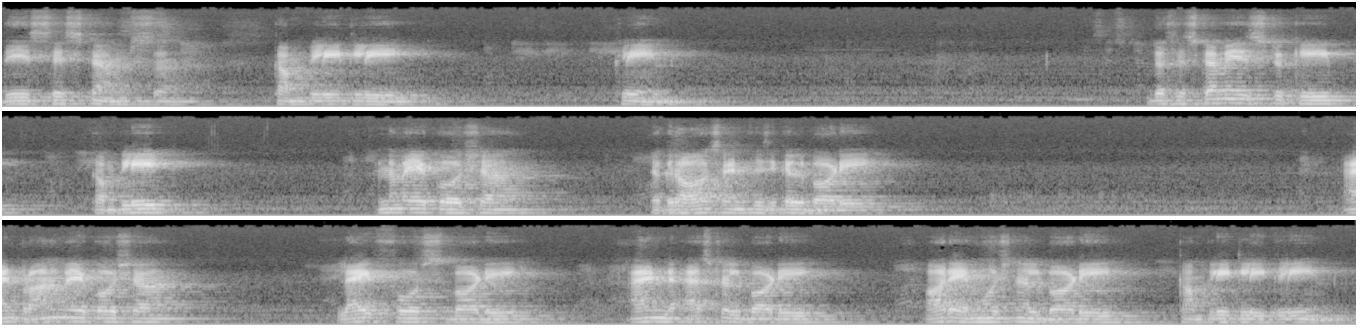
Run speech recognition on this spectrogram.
these systems uh, completely clean. The system is to keep complete Annamaya Kosha, the gross and physical body, and Pranamaya Kosha, life force body, and astral body or emotional body completely clean.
